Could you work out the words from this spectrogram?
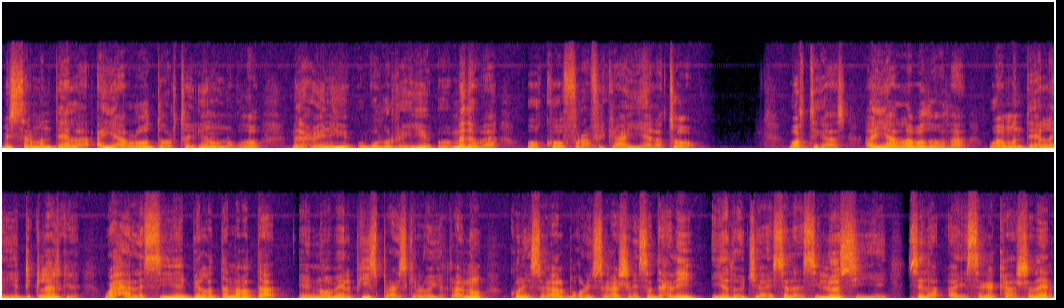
master mandela ayaa loo doortay inuu noqdo madaxweynihii ugu horreeyey oo madow ah oo koonfur africa ay yeelato. Wakhtigaas ayaa labadooda waa mandela iyo declerka waxaa la siiyey biladda nabadda ee nobel peace priceka loo yaqaano iyadoo jaa-isadaasi loo siiyey sida ay isaga kaashadeen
